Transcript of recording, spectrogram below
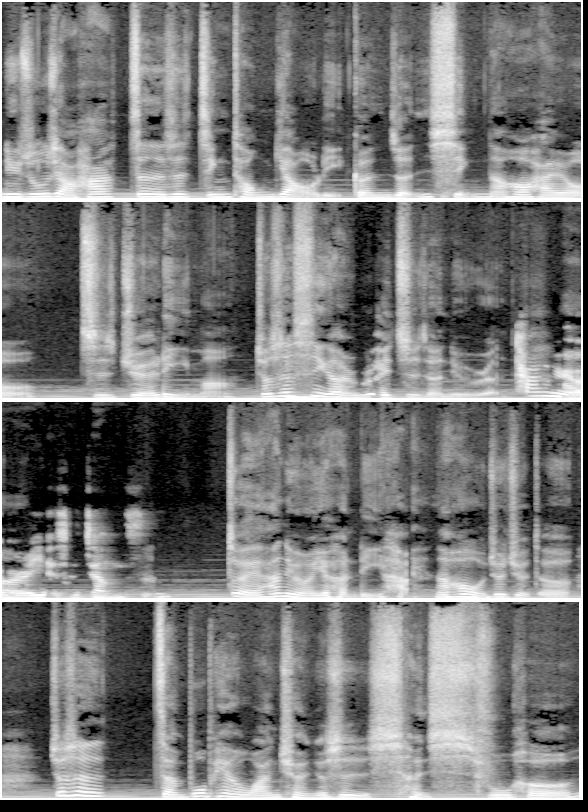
女主角她真的是精通药理跟人性，然后还有。直觉力嘛，就是是一个很睿智的女人。她女儿也是这样子，对她女儿也很厉害。然后我就觉得，就是整部片完全就是很符合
